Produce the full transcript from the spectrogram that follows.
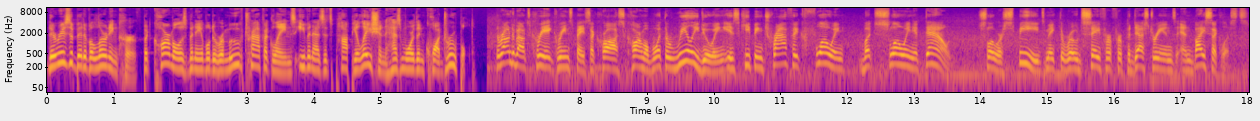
There is a bit of a learning curve, but Carmel has been able to remove traffic lanes even as its population has more than quadrupled. The roundabouts create green space across Carmel, but what they're really doing is keeping traffic flowing but slowing it down. Slower speeds make the roads safer for pedestrians and bicyclists.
